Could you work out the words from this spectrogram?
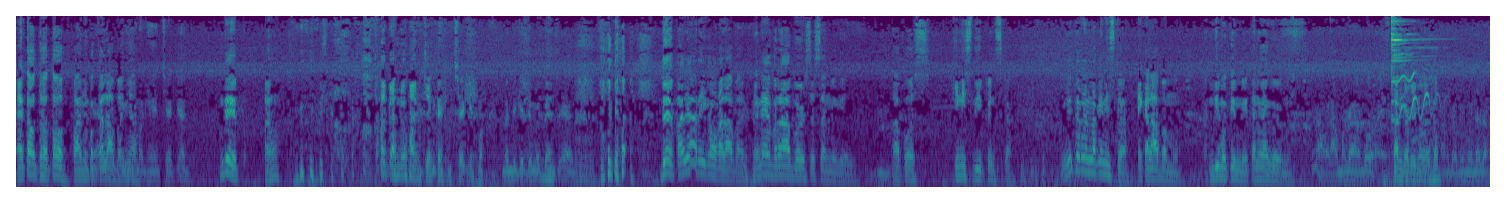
Eto, to, to, paano pagkalaban niya? Mag-hand check yan. Hindi, ah? pag ano, handcheck. check mo. Mandikit yung pensa yan. Hindi, panyari ikaw kalaban. Ginebra versus San Miguel. Tapos, kinis defense ka. Literal na kinis ka, eh kalaban mo. Hindi mo teammate, ano gagawin mo? Wala, wala akong magagawa eh. Tanggapin mo ano? Tanggapin mo na lang.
